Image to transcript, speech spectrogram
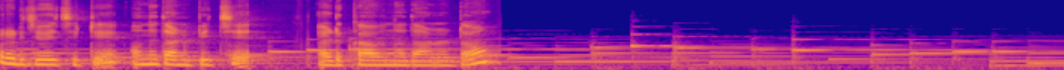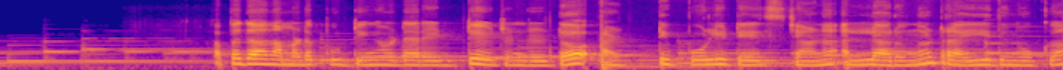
ഫ്രിഡ്ജ് വെച്ചിട്ട് ഒന്ന് തണുപ്പിച്ച് എടുക്കാവുന്നതാണ് കേട്ടോ. അപ്പോൾ ഇതാ നമ്മുടെ പുഡിങ് ഇവിടെ റെഡി ആയിട്ടുണ്ട് കേട്ടോ. അടിപൊളി ടേസ്റ്റാണ് എല്ലാവരും ഒന്ന് ട്രൈ ചെയ്ത് നോക്കുക.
